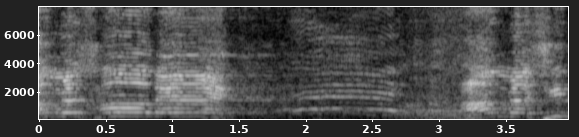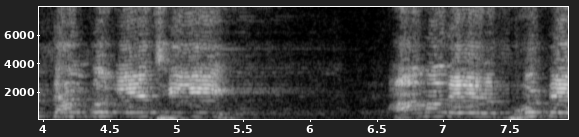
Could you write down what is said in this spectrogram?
আমরা সব এক। আমরা সিদ্ধান্ত নিয়েছি, আমাদের ভোটে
